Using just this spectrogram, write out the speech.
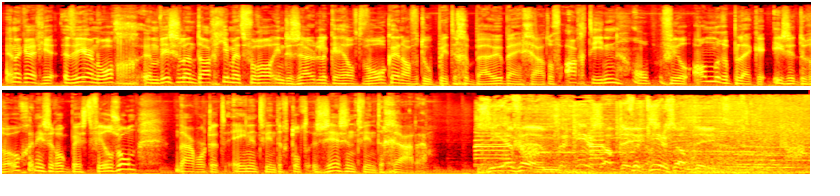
En dan krijg je het weer nog. Een wisselend dagje met vooral in de zuidelijke helft wolken... en af en toe pittige buien bij een graad of 18. Op veel andere plekken is het droog en is er ook best veel zon. Daar wordt het 21 tot 26 graden. ZFM, verkeersupdate. verkeersupdate.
